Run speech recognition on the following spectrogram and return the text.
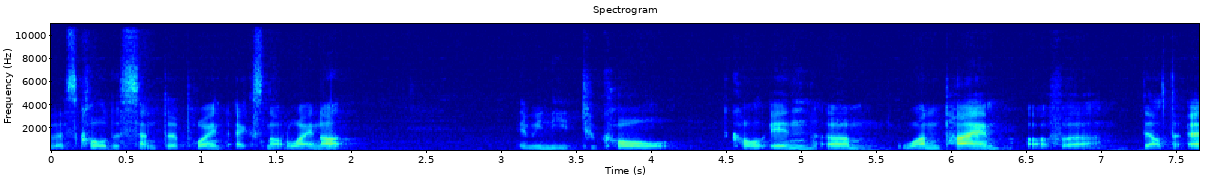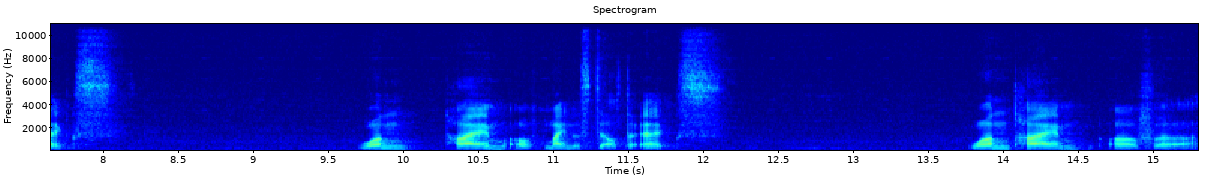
let's call the center point x naught y naught, and we need to call call in um, one time of uh, delta x 1 time of minus delta x, 1 time of uh,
